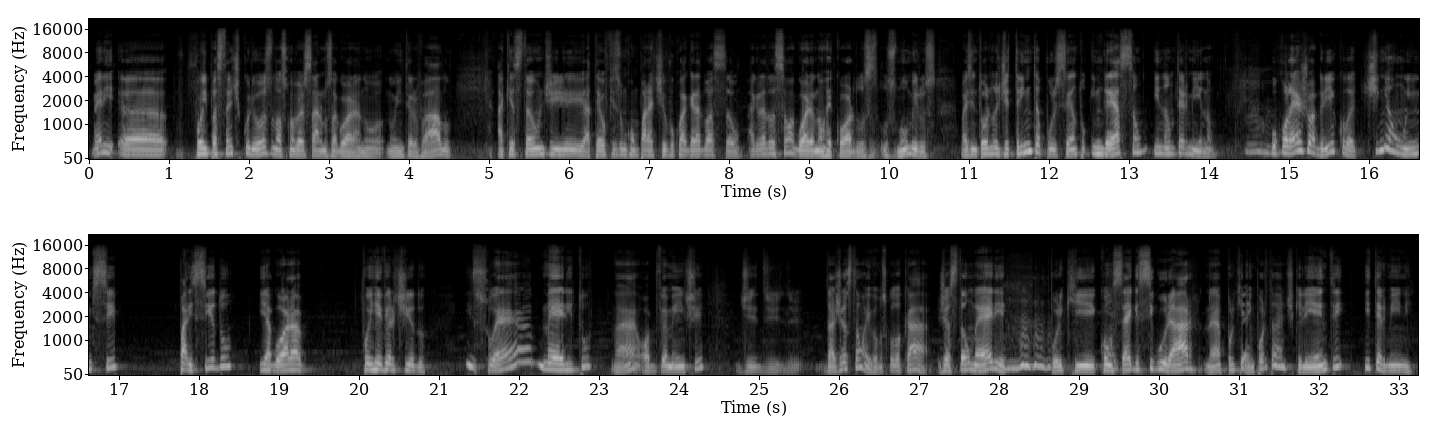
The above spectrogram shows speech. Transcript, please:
Mary, uh, foi bastante curioso nós conversarmos agora no, no intervalo a questão de. Até eu fiz um comparativo com a graduação. A graduação, agora eu não recordo os, os números, mas em torno de 30% ingressam e não terminam. Uhum. O colégio agrícola tinha um índice parecido e agora foi revertido. Isso é mérito, né? obviamente, de, de, de da gestão. Aí vamos colocar gestão Mary, porque consegue segurar, né? Porque é importante que ele entre e termine.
